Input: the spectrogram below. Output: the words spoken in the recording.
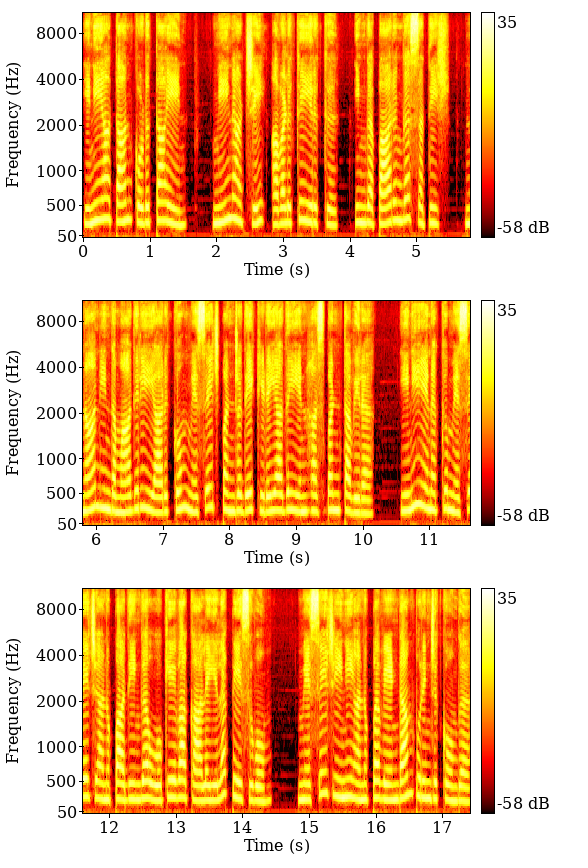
இனியா தான் கொடுத்தா ஏன்? மீனாட்சி அவளுக்கு இருக்கு. இங்க பாருங்க சதீஷ். நான் இந்த மாதிரி யாருக்கும் மெசேஜ் பண்றதே கிடையாது என் ஹஸ்பண்ட் தவிர. இனி எனக்கு மெசேஜ் அனுப்பாதீங்க ஓகேவா காலையில பேசுவோம். மெசேஜ் இனி அனுப்ப வேண்டாம் புரிஞ்சுக்கோங்க.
